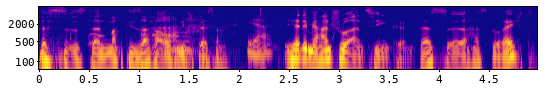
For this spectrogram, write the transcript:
das ist, dann macht die Sache auch nicht besser. ja. Ich hätte mir Handschuhe anziehen können, das äh, hast du recht.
